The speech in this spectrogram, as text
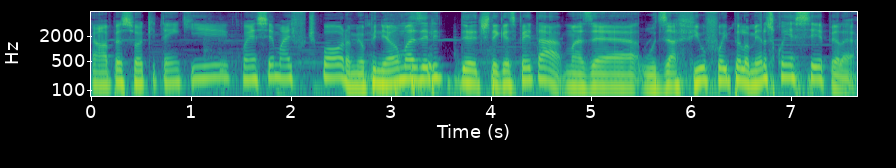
É uma pessoa que tem que conhecer mais de futebol, na minha opinião, mas ele a gente tem que respeitar. Mas é o desafio foi pelo menos conhecer Pelé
